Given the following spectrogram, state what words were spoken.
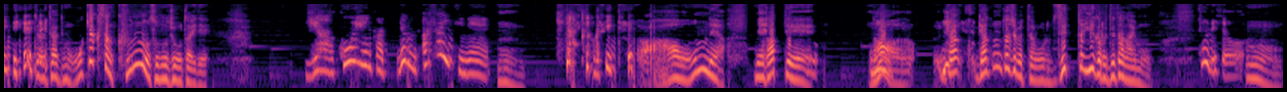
いで。だ、だってもうお客さん来んのその状態で。いやー、こうへんか。でも、朝一ね、うん。来た人がいて。ああ、おんねや。もうだって、なあ、逆逆の立場やったら俺絶対家から出たないもん。そうでしょ。うん。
